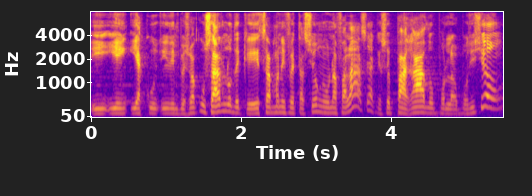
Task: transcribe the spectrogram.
Y, y- y acu- y empezó a acusarlo de que esa manifestación es una falacia, que eso es pagado por la oposición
